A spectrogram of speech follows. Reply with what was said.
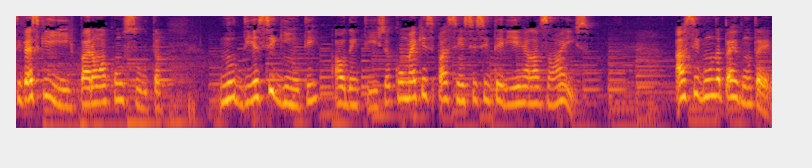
tivesse que ir para uma consulta no dia seguinte ao dentista, como é que esse paciente se sentiria em relação a isso? A segunda pergunta é:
